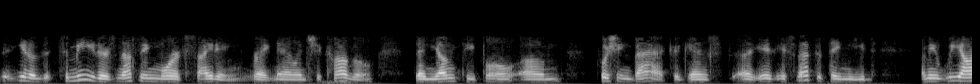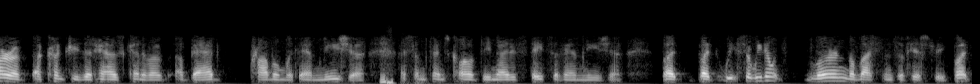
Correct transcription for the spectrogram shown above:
you know, to me, there's nothing more exciting right now in Chicago than young people um, pushing back against. Uh, it, it's not that they need. I mean, we are a, a country that has kind of a, a bad problem with amnesia. I sometimes call it the United States of amnesia. But but we so we don't learn the lessons of history. But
